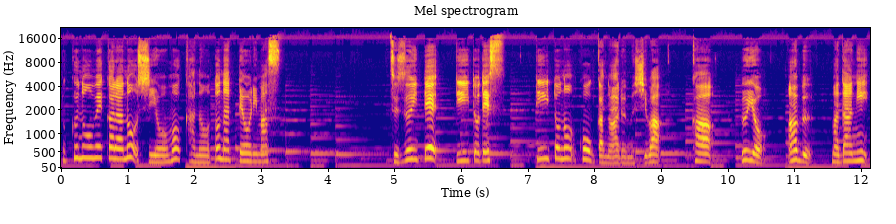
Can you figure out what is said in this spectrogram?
服の上からの使用も可能となっております。続いて、ディートです。ディートの効果のある虫は、蚊、ブヨ、アブ、マダニ、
